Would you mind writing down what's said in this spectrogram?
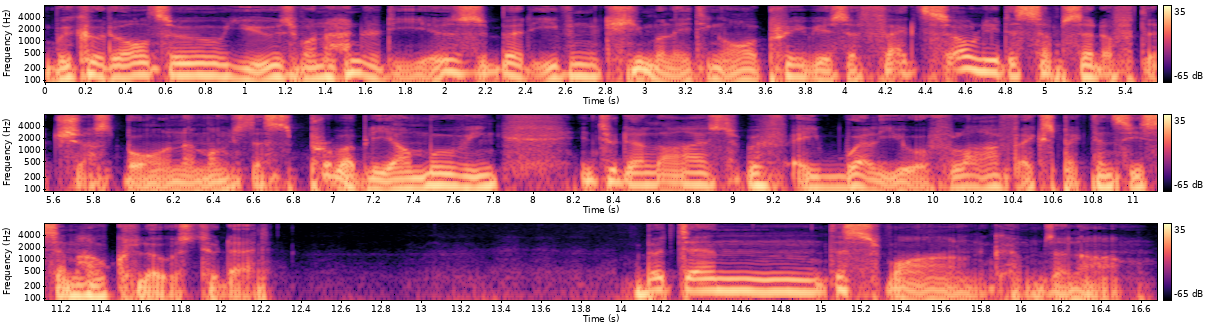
We could also use 100 years, but even accumulating all previous effects, only the subset of the just born amongst us probably are moving into their lives with a value of life expectancy somehow close to that. But then the swan comes along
